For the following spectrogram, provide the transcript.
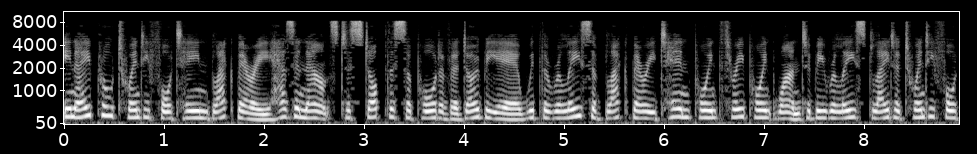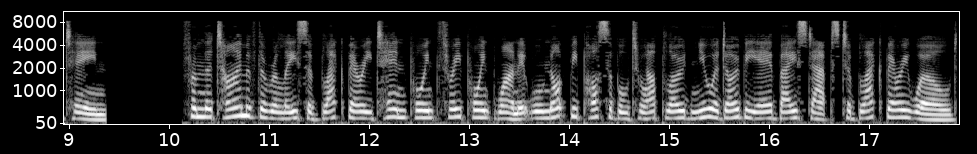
In April 2014 BlackBerry has announced to stop the support of Adobe Air with the release of BlackBerry 10.3.1 to be released later 2014. From the time of the release of BlackBerry 10.3.1 it will not be possible to upload new Adobe Air-based apps to BlackBerry World.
